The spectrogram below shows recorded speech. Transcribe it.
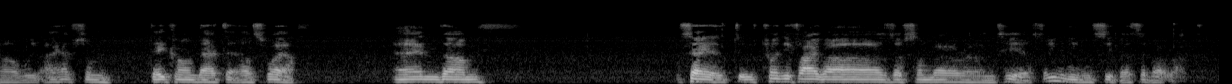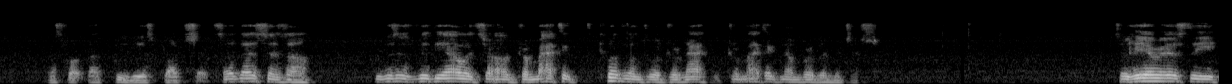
Uh, we, I have some data on that elsewhere. And um, say 25 hours or somewhere around here. So you can even see that's about right. That's what that previous plot said. So this is a this is video. It's a dramatic equivalent to a dramatic dramatic number of images. So here is the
